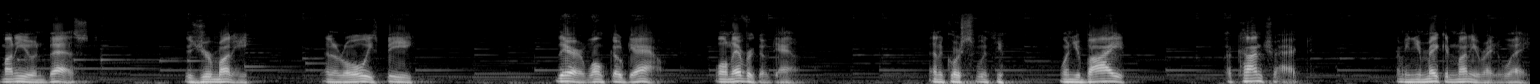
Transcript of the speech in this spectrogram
money you invest is your money, and it'll always be there. It won't go down. Won't ever go down. And of course, when you when you buy a contract, I mean, you're making money right away.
